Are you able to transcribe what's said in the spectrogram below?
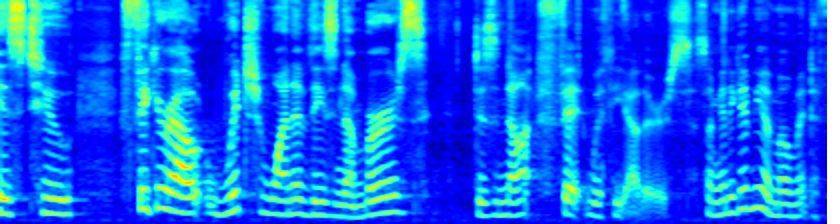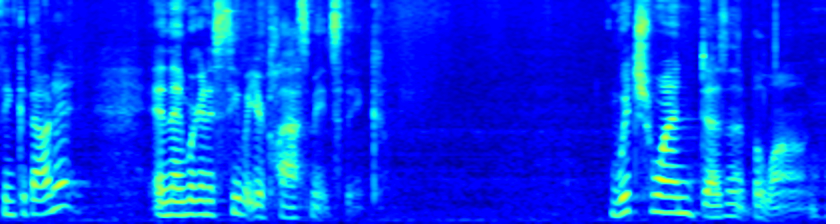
is to figure out which one of these numbers does not fit with the others. So I'm going to give you a moment to think about it, and then we're going to see what your classmates think. Which one doesn't belong?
